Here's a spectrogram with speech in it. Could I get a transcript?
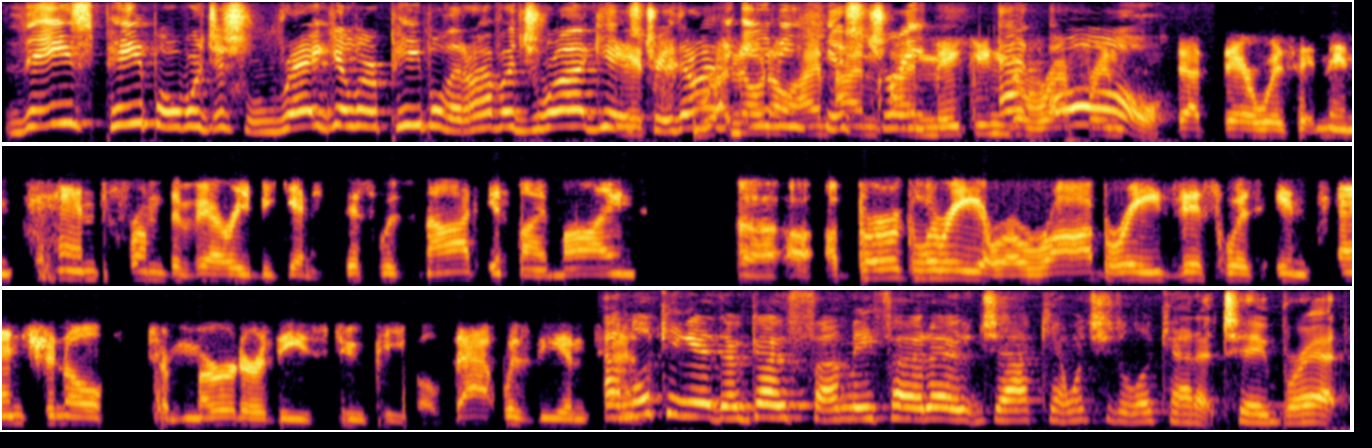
These people were just regular people. They don't have a drug history. They don't have no, any no, I'm, I'm- history I'm, making the reference all. that there was an intent from the very beginning. This was not in my mind uh, a, a burglary or a robbery. This was intentional to murder these two people. That was the intent. I'm looking at their GoFundMe photo, Jackie. I want you to look at it too, Brett.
